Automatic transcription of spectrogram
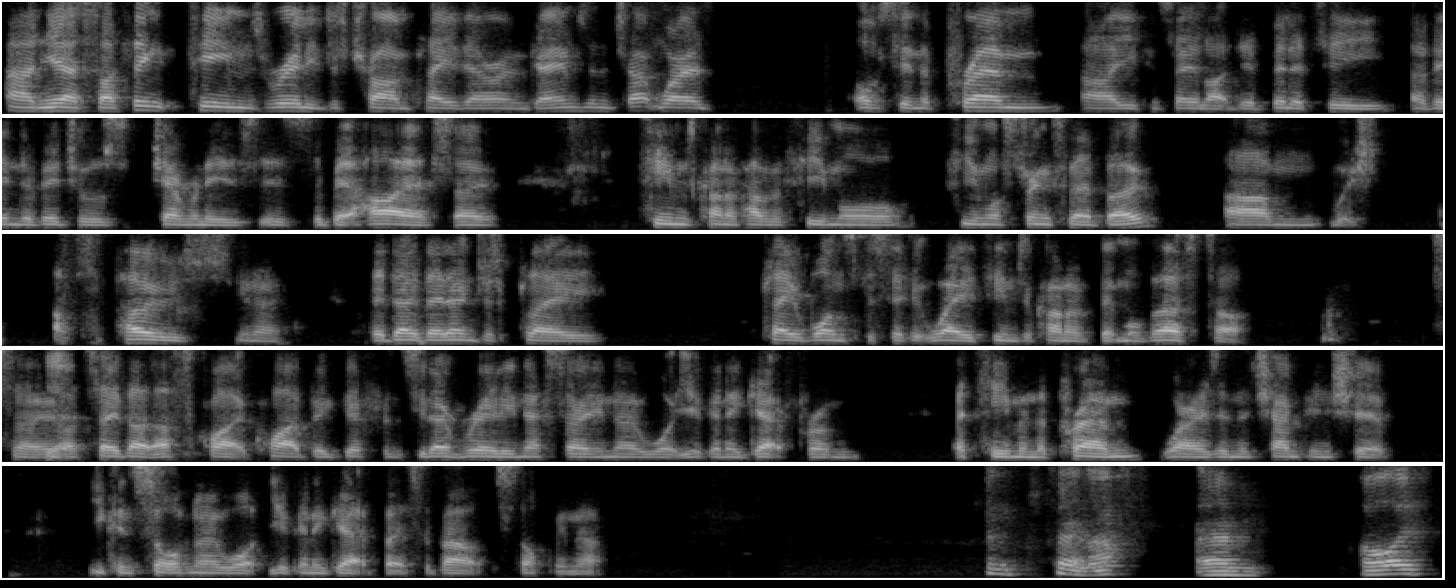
and yes, I think teams really just try and play their own games in the champ. Whereas, obviously, in the Prem, uh, you can say like the ability of individuals generally is, is a bit higher. So teams kind of have a few more few more strings to their bow, um, which I suppose you know they don't they don't just play play one specific way. Teams are kind of a bit more versatile. So Yeah. I'd say that that's quite quite a big difference. You don't really necessarily know what you're going to get from a team in the Prem, whereas in the Championship, you can sort of know what you're going to get, but it's about stopping that. Fair enough. Um, Ollie?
